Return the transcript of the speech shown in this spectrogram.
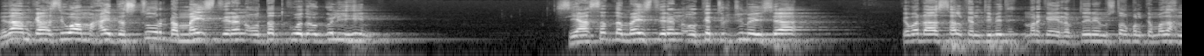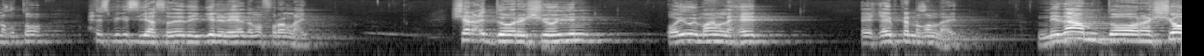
nidaamkaasi waa maxay dastuur dhammaystiran oo dadku wada ogol yihiin? Siyaasad dhammaystiran oo ka turjumaysa gabadhaas halkan timid markay rabto inay mustaqbalka madax noqoto xisbigii siyaasadeed ay geli lahayd ama furan lahayd. Sharci doorashooyin oo ay u imaan lahayd ay qayb ka noqon lahayd nidaam doorasho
